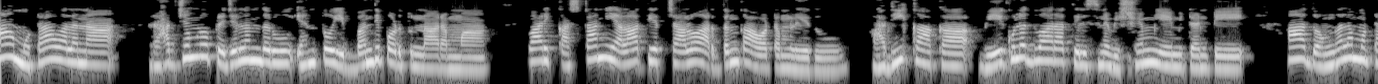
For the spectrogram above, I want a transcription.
ఆ ముఠా వలన రాజ్యంలో ప్రజలందరూ ఎంతో ఇబ్బంది పడుతున్నారమ్మా. వారి కష్టాన్ని ఎలా తీర్చాలో అర్థం కావటం లేదు. అదీ కాక వేగుల ద్వారా తెలిసిన విషయం ఏమిటంటే ఆ దొంగల ముఠ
